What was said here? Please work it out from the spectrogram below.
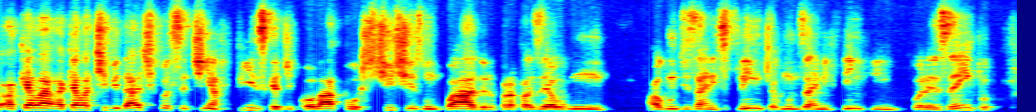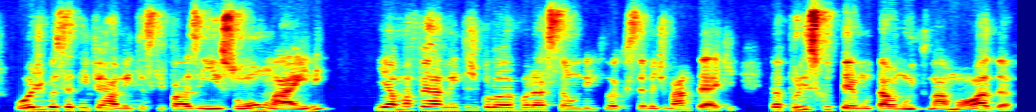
aquela, aquela atividade que você tinha física de colar post-its num quadro para fazer algum algum design sprint, algum design thinking, por exemplo. Hoje você tem ferramentas que fazem isso online e é uma ferramenta de colaboração dentro do ecossistema de Martech. Então, é por isso que o termo está muito na moda,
